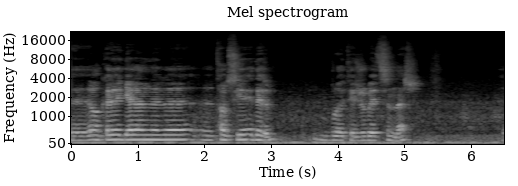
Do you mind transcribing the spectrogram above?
Ee, Ankara'ya gelenlere e, tavsiye ederim. Burayı tecrübe etsinler. Ee,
